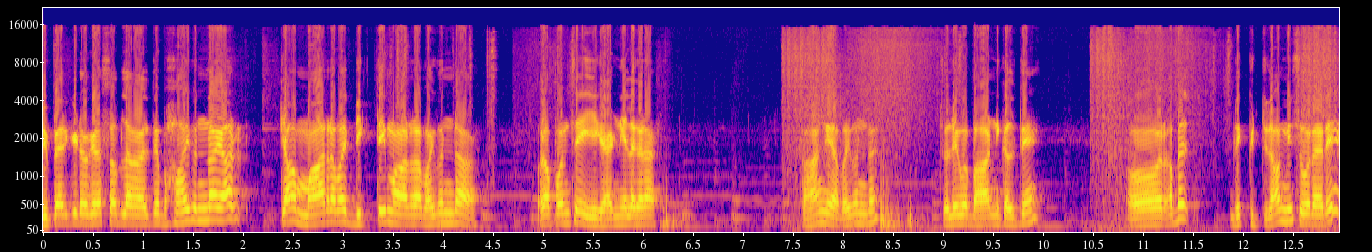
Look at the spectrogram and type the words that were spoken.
रिपेयर किट वगैरह सब लगा लेते। भाई बंदा यार, क्या मार रहा भाई? दिखते ही मार रहा भाई बंदा। और अपन से एक हेड नहीं लग रहा। कहाँ गया भाई बंदा? चलो एक बार बाहर निकलते हैं। और अबे, देख कितना मिस हो रहा है रे।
